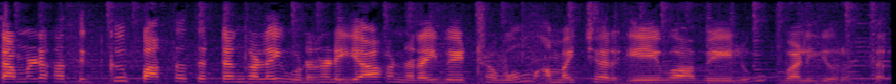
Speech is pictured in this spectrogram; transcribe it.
தமிழகத்திற்கு பத்து திட்டங்களை உடனடியாக நிறைவேற்றவும் அமைச்சர் ஏவா வேலு வலியுறுத்தல்.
